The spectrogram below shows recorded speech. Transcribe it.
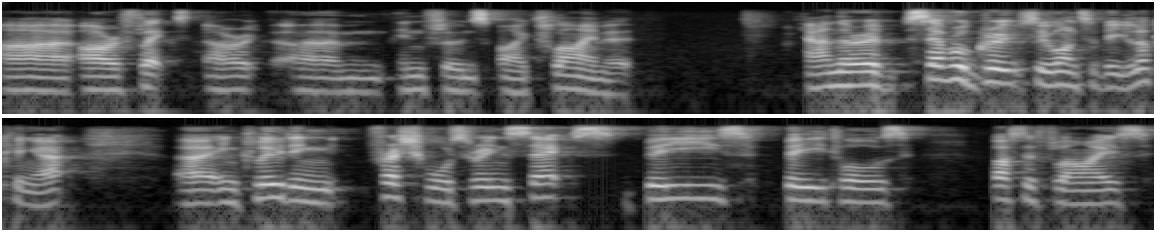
uh, are, reflect, are um, influenced by climate. And there are several groups we want to be looking at, uh, including freshwater insects, bees, beetles, butterflies,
